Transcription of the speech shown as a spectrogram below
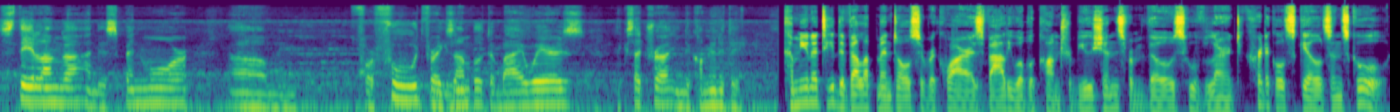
stay longer and they spend more um, for food, for example, to buy wares, etc., in the community. Community development also requires valuable contributions from those who've learned critical skills in school.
